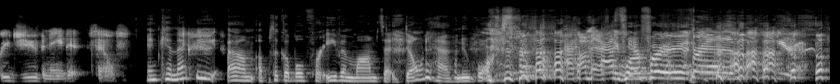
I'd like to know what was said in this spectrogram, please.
rejuvenate itself. And can that be um, applicable for even moms that don't have newborns? I'm asking for a friend. friend.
